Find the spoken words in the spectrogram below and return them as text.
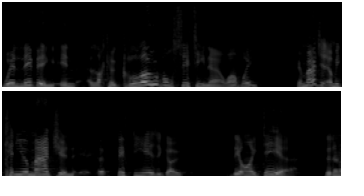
We're living in like a global city now, aren't we? Imagine, I mean, can you imagine uh, 50 years ago the idea that, an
